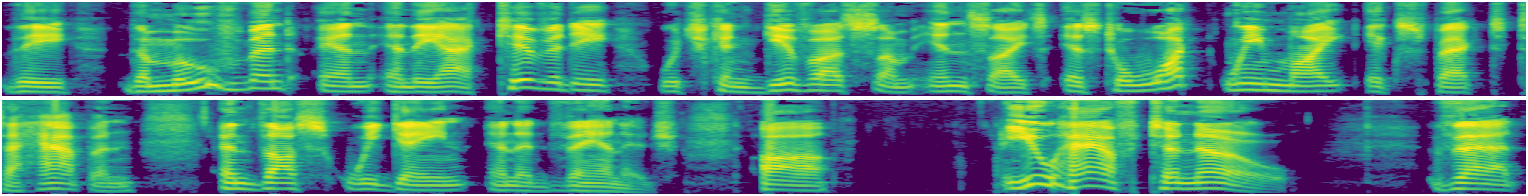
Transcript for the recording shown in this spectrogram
the the movement and, and the activity, which can give us some insights as to what we might expect to happen, and thus we gain an advantage. Uh, you have to know that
